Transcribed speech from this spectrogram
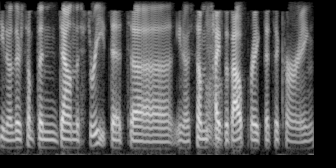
you know there's something down the street that uh, you know some type of outbreak that's occurring,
